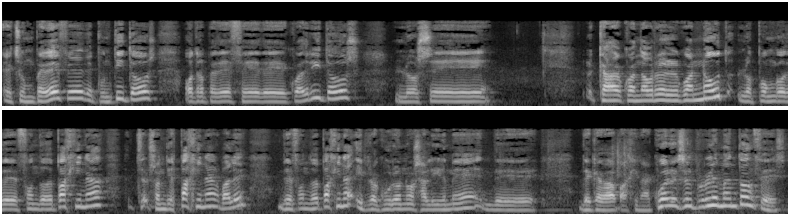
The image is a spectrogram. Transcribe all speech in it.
hecho un PDF de puntitos, otro PDF de cuadritos, los he... Cada, cuando abro el OneNote lo pongo de fondo de página, son 10 páginas, ¿vale? De fondo de página y procuro no salirme de, de, cada página. ¿Cuál es el problema entonces?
